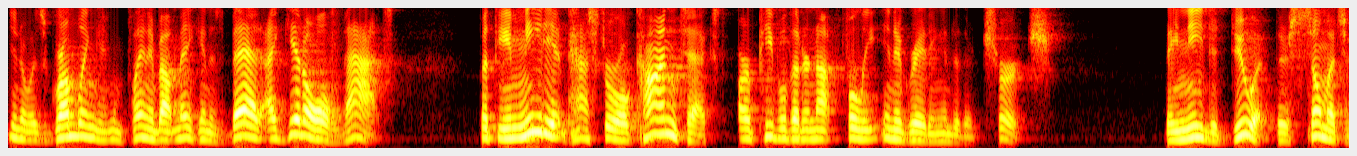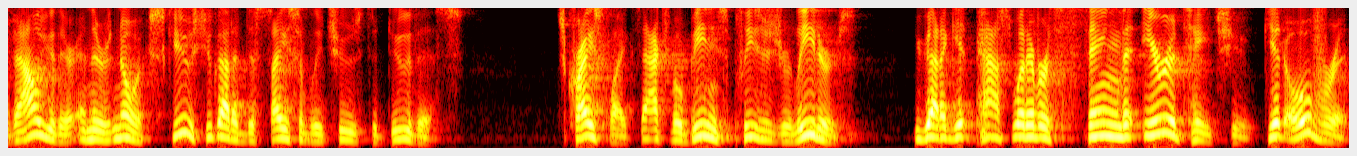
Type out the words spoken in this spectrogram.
you know, is grumbling and complaining about making his bed. I get all that. But the immediate pastoral context are people that are not fully integrating into their church. They need to do it. There's so much value there, and there's no excuse. You got to decisively choose to do this. It's Christ like, it's act of obedience, pleases your leaders. You got to get past whatever thing that irritates you. Get over it.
